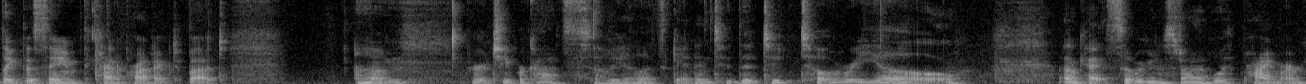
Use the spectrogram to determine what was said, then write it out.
like the same kind of product, but um, for cheaper cost. So yeah, let's get into the tutorial. Okay, so we're gonna start off with primer.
